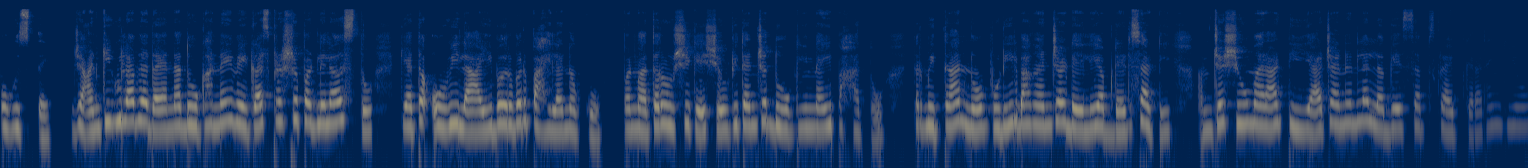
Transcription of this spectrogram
पोहोचते. जानकी गुलाबदादा यांना दोघांनाही वेगळाच प्रश्न पडलेला असतो की आता ओवीला आईबरोबर पाहायला नको पण मात्र ऋषिकेश शेवटी त्यांच्या दोघींनाही पाहतो. तर मित्रांनो पुढील भागांच्या डेली अपडेटसाठी आमच्या शिव मराठी या चॅनलला लगेच सबस्क्राईब करा. थँक्यू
